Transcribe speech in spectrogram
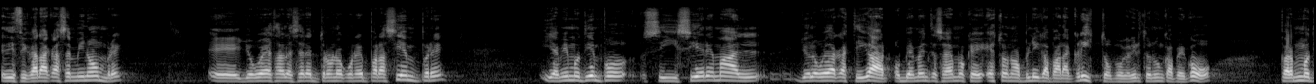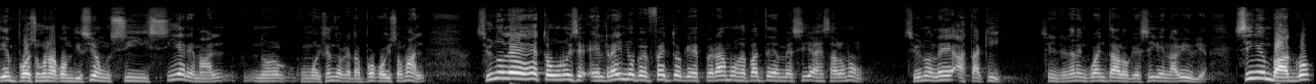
Edificará casa en mi nombre, eh, yo voy a establecer el trono con él para siempre, y al mismo tiempo, si hiciere mal, yo le voy a castigar. Obviamente sabemos que esto no aplica para Cristo, porque Cristo nunca pecó, pero al mismo tiempo eso es una condición. Si hiciere mal, no, como diciendo que tampoco hizo mal, si uno lee esto, uno dice, el reino perfecto que esperamos de parte del Mesías es Salomón. Si uno lee hasta aquí, sin tener en cuenta lo que sigue en la Biblia. Sin embargo,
